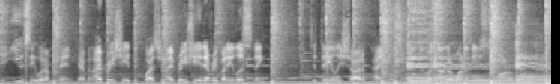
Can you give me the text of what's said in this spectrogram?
you see what I'm saying, Kevin. I appreciate the question. I appreciate everybody listening to Daily Shot of Penguins, and we'll do another one of these tomorrow.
